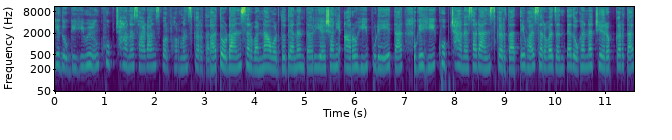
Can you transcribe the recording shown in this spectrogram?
हे दोघेही मिळून खूप छान असा डान्स परफॉर्मन्स करतात. तो डान्स सर्वांना आवडतो त्यानंतर यश आणि आरोही पुढे येतात. दोघेही खूप छान असा डान्स करतात. तेव्हा सर्वजण त्या दोघांना चेअरअप करतात.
